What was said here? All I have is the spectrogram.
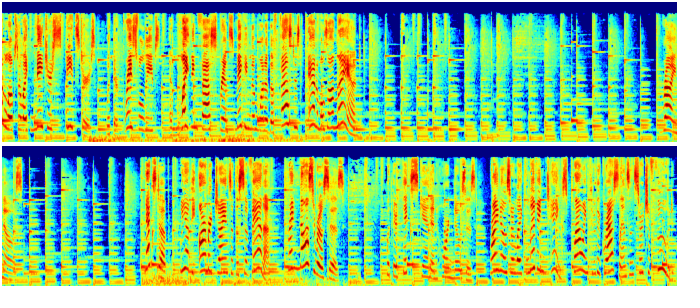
Antelopes are like nature's speedsters, with their graceful leaps and lightning fast sprints making them one of the fastest animals on land. Rhinos. Next up, we have the armored giants of the savannah, rhinoceroses. With their thick skin and horned noses, rhinos are like living tanks plowing through the grasslands in search of food.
